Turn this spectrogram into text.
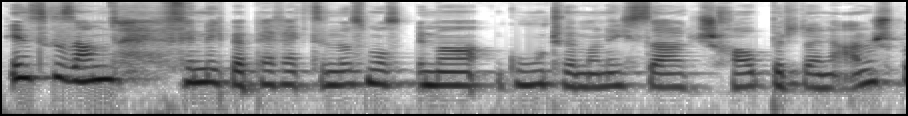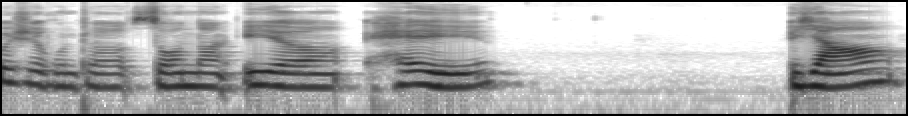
Insgesamt finde ich bei Perfektionismus immer gut, wenn man nicht sagt, schraub bitte deine Ansprüche runter, sondern eher, hey, ja,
